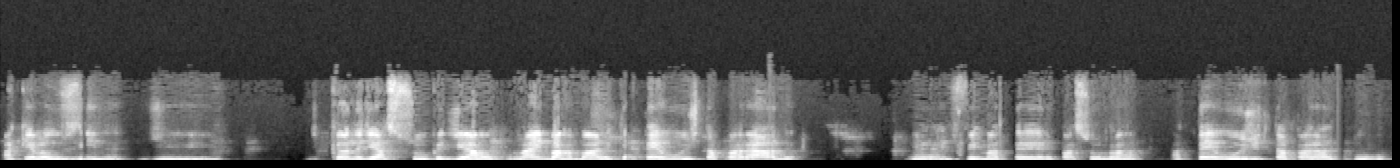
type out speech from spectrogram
aquela usina de, de cana-de-açúcar, de álcool, lá em Barbalha, que até hoje está parada, né? a gente fez matéria, passou lá, até hoje está parada por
